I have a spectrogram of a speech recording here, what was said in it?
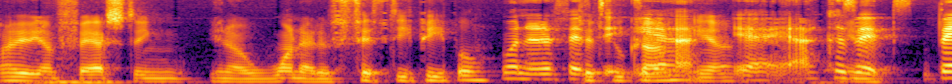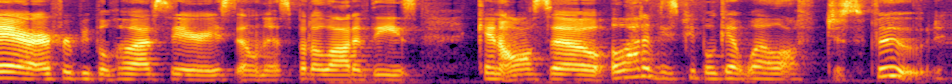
maybe I'm fasting, you know, one out of fifty people. One out of 50. 50 who come, yeah, yeah. yeah, yeah. Because Yeah. it's there for people who have serious illness, but a lot of these can also, a lot of these people get well off just food.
